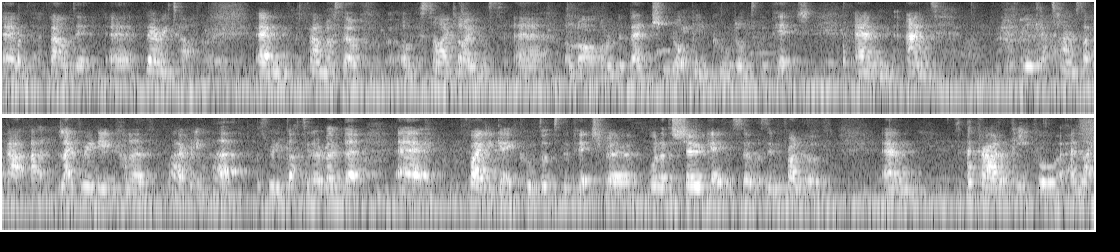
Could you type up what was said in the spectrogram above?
um, I found it uh, very tough. Um, found myself on the sidelines uh, a lot on the bench, not being called onto the pitch. Um, and I think at times like that, that like really kind of, well, it really hurt. I was really gutted. I remember uh, finally getting called onto the pitch for one of the show games that was in front of um, a crowd of people and like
